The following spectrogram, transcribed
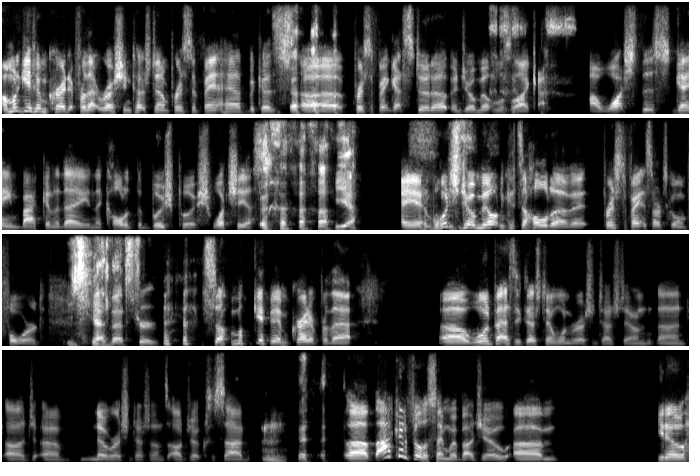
I'm gonna give him credit for that rushing touchdown Princeton Fant had because uh, Princeton Fant got stood up and Joe Milton was like, I, "I watched this game back in the day and they called it the Bush Push. Watch this." yeah. and once Joe Milton gets a hold of it, Princeton Fant starts going forward. Yeah, that's true. So I'm gonna give him credit for that. Uh, one passing touchdown, one rushing touchdown, uh, uh, uh no rushing touchdowns. All jokes aside, uh, I kind of feel the same way about Joe. Um, you know,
